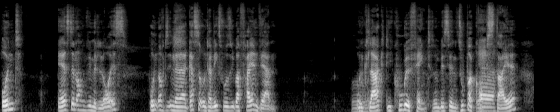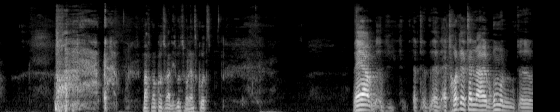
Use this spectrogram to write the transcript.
Und er ist dann auch irgendwie mit Lois unten auf, in der Gasse unterwegs, wo sie überfallen werden. Und Clark die Kugel fängt. So ein bisschen Supercop-Style. Macht mal kurz, warte, ich muss mal ganz kurz. Naja, er, er, trottelt dann da halt rum und äh,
